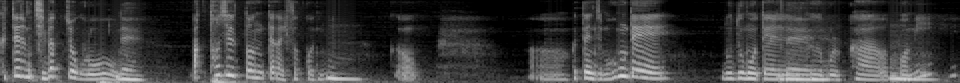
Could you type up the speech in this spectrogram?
그때 좀 집약적으로 네. 막 터질던 때가 있었거든요. 음. 어, 어, 그때 이제 뭐 홍대 누드 모델 네. 그 몰카 범이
